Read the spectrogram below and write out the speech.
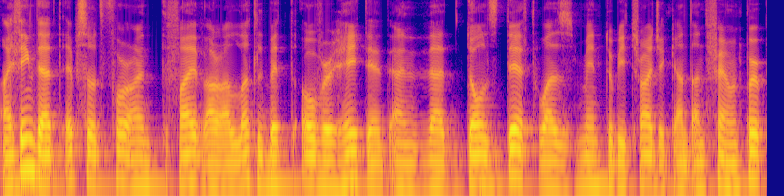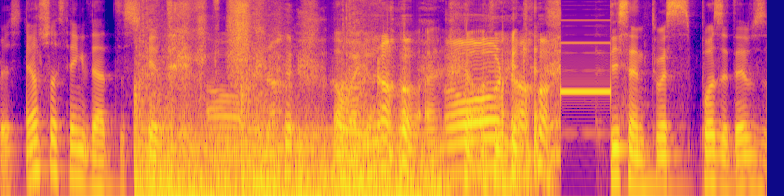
i think that episode 4 and 5 are a little bit overhated and that doll's death was meant to be tragic and unfair on purpose i also think that the skit Oh no! oh my god no! I- Oh my no! God. decent twists positives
